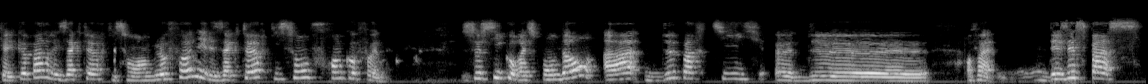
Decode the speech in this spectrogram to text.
quelque part, les acteurs qui sont anglophones et les acteurs qui sont francophones. Ceci correspondant à deux parties de enfin, des espaces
